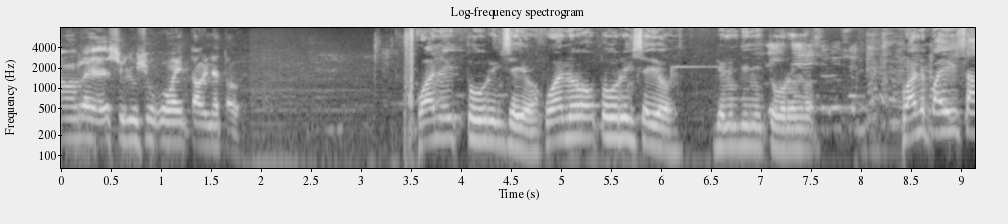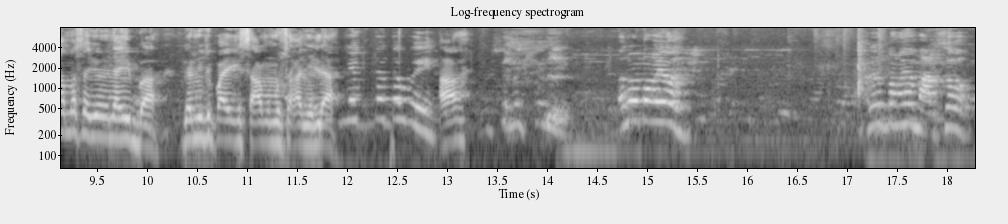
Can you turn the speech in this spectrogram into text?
ang resolution ko ngayong taon na to. Kung ano yung turing sa'yo, kung ano turing sa'yo, ganun din yung turing mo. Kung ano pa isama sa'yo na iba, ganun din pa isama mo sa kanila. Leg na daw eh? Solution eh Ano ba ngayon? Ano ba ngayon, Marso?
